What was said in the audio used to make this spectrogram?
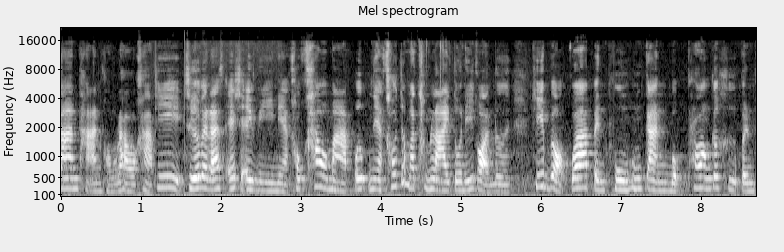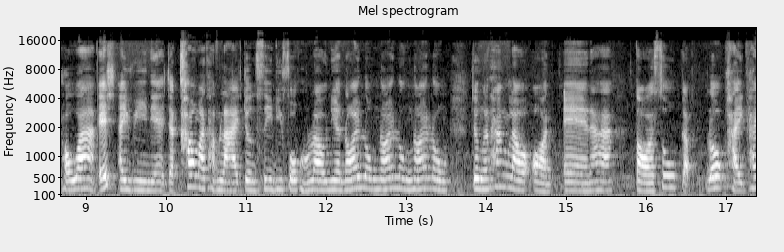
ต้านทานของเราค่ะ ที่เชื้อไวรัส HIV เนี่ยเขาเข้ามาปุ๊บเนี่ยเขาจะมาทำลายตัวนี้ก่อนเลย ที่บอกว่าเป็นภูมิคุ้มกันบกพร่องก็คือเป็นเพราะว่า HIV เนี่ยจะเข้ามาทำลายจน CD4 ของเราเนี่ยน้อยลงน้อยลงน้อยลง จนกระทั่งเราอ่อนแอนะคะ ต่อสู้กับโรคภัยไข้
